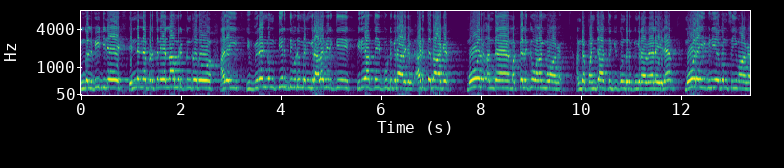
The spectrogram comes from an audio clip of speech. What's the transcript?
உங்கள் வீட்டிலே என்னென்ன பிரச்சனை எல்லாம் இருக்கின்றதோ அதை இவ்விரண்டும் தீர்த்து விடும் என்கிற அளவிற்கு விதியாத்தை பூட்டுகிறார்கள். அடுத்ததாக மோர் அந்த மக்களுக்கு வழங்குவாங்க. அந்த பஞ்சா தூக்கி கொண்டிருக்கிற வேலையில மோரை விநியோகம் செய்வாங்க.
